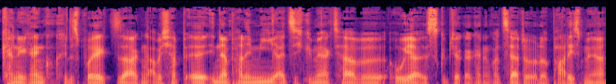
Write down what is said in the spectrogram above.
kann dir kein konkretes Projekt sagen, aber ich habe äh, in der Pandemie, als ich gemerkt habe, oh ja, es gibt ja gar keine Konzerte oder Partys mehr,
